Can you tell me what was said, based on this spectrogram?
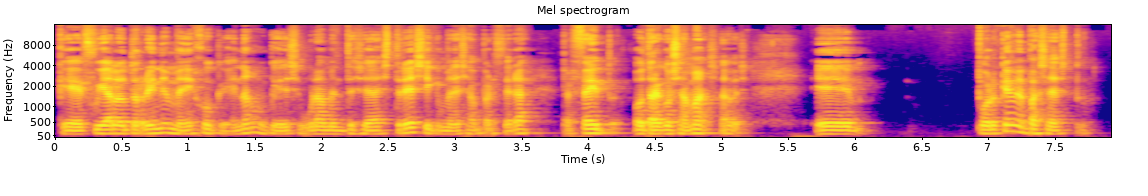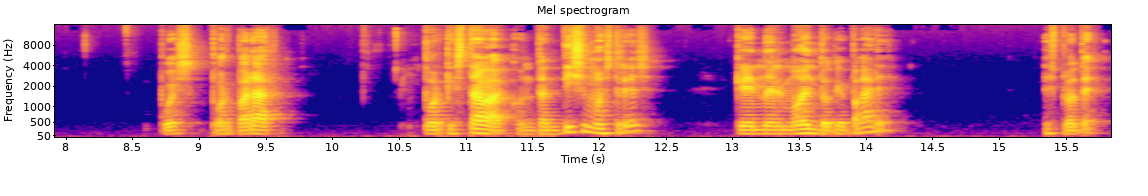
que fui al otorrino y me dijo que no, que seguramente sea estrés y que me desaparecerá. Perfecto. Otra cosa más, ¿sabes? Eh, ¿Por qué me pasa esto? Pues por parar. Porque estaba con tantísimo estrés que en el momento que pare, exploté.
